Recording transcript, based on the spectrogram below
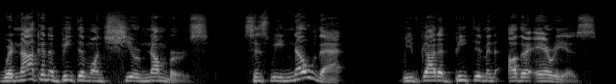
We're not going to beat them on sheer numbers. Since we know that, we've got to beat them in other areas.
